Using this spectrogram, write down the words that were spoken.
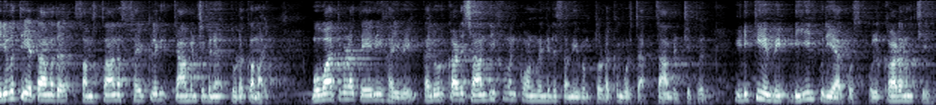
ഇരുപത്തിയെട്ടാമത് സംസ്ഥാന സൈക്ലിംഗ് ചാമ്പ്യൻഷിപ്പിന് തുടക്കമായി. മൂവാറ്റുപുഴ തേനി ഹൈവേ കലൂർക്കാട് ശാന്തി ഭവൻ കോൺവെന്റിന് സമീപം തുടക്കം കുറിച്ച championship Idukki M P D N Kuriakose ഉദ്ഘാടനം ചെയ്തു.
